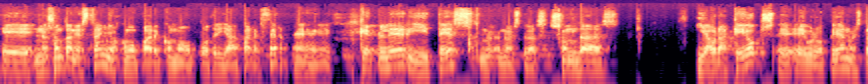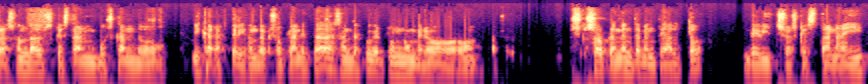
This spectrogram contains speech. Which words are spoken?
eh, no son tan extraños como, como podría parecer. Eh, Kepler y TESS, nu- nuestras sondas, y ahora Keops, eh, europea, nuestras sondas que están buscando y caracterizando exoplanetas, han descubierto un número sorprendentemente alto de bichos que están ahí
